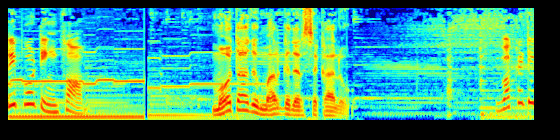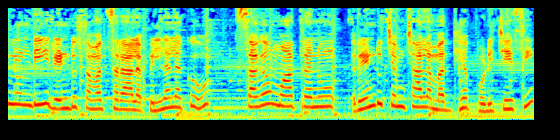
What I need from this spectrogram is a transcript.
రిపోర్టింగ్ ఫామ్. మోతాదు మార్గదర్శకాలు. ఒకటి నుండి రెండు సంవత్సరాల పిల్లలకు సగం మాత్రను రెండు చెంచాల మధ్య పొడి చేసి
